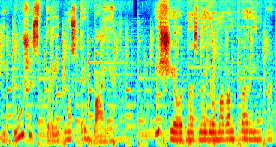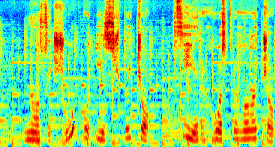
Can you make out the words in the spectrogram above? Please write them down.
і дуже спритно стрибає. І ще одна знайома вам тваринка. Носить шубку із шпичок, сірих гострих голочок.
